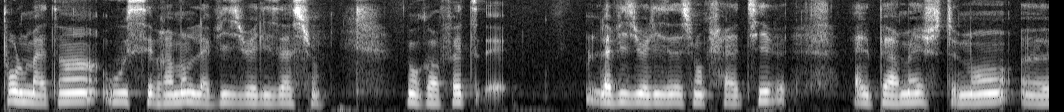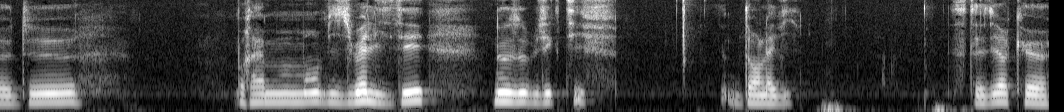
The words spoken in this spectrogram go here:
pour le matin où c'est vraiment de la visualisation. Donc en fait, la visualisation créative, elle permet justement de vraiment visualiser nos objectifs dans la vie. C'est-à-dire que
